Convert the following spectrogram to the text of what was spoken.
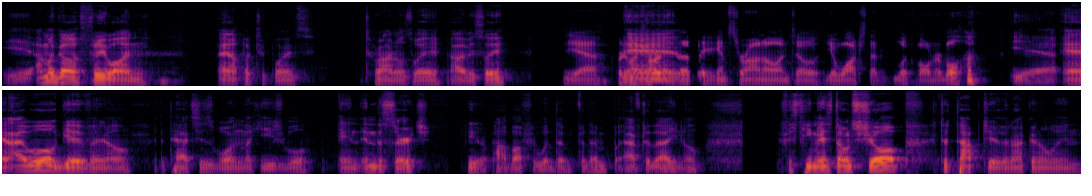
Yeah, I'm gonna go three one, and I'll put two points. Toronto's way, obviously. Yeah, pretty much hard to And- pick against Toronto until you watch them look vulnerable. Yeah, and I will give you know attaches one like usual in in the search. You know, pop off with them for them, but after that, you know, if his teammates don't show up to top tier, they're not gonna win.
